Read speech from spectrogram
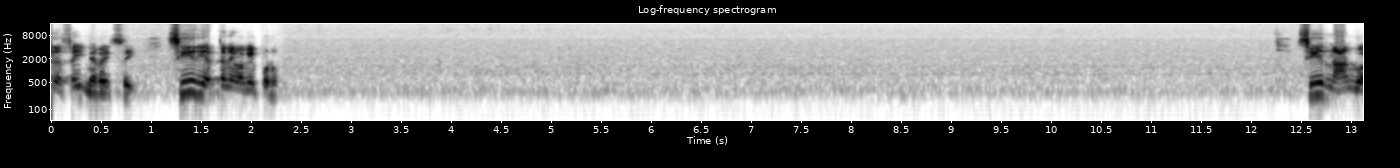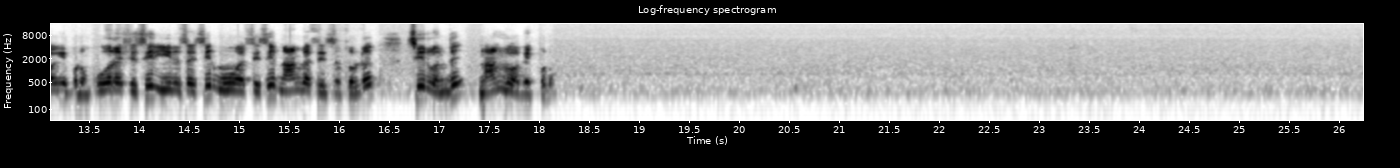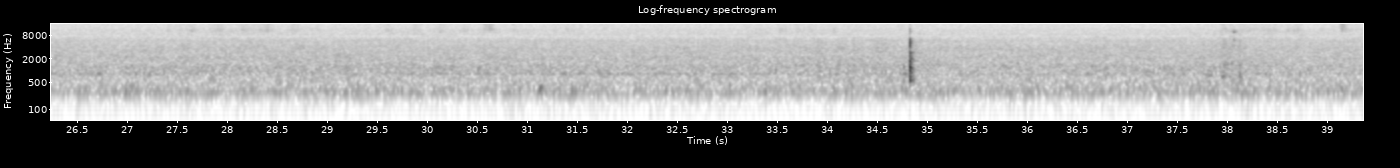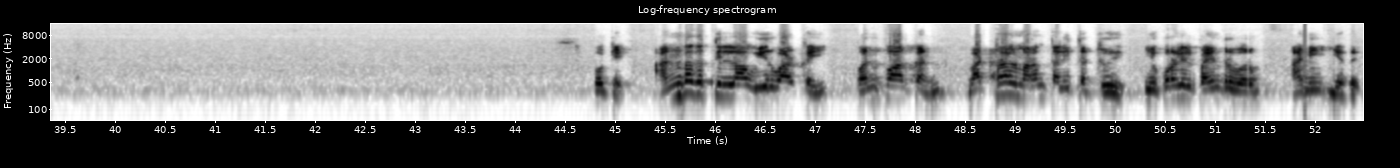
நேரசை நிறைசை. சீர் எத்தனை வகைப்படும்? சீர் நான்கு வகைப்படும். ஓரசை சீர் ஈரசை சீர் மூவசை சீர் நான்கு சீர் சொல்லிட்டு சீர் வந்து நான்கு வகைப்படும். ஓகே. அன்பகத்தில்லா உயிர் வாழ்க்கை பண்பார்க்கன் வற்றல் மரம் தளித்தற்று. இக்குரலில் பயின்று வரும் அணி எது?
